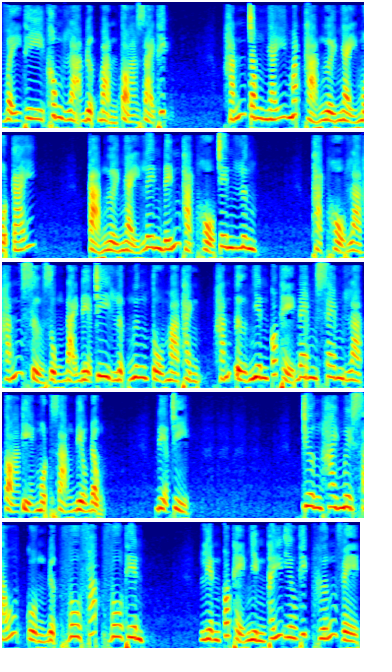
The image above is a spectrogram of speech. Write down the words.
Vậy thì không lạ được bản tỏa giải thích. Hắn trong nháy mắt thả người nhảy một cái. Cả người nhảy lên đến thạch hổ trên lưng. Thạch hổ là hắn sử dụng đại địa chi lực ngưng tụ mà thành, hắn tự nhiên có thể đem xem là tỏa kỷ một dạng điều động. Địa chỉ Chương 26 cuồng được vô pháp vô thiên. Liền có thể nhìn thấy yêu thích hướng về.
